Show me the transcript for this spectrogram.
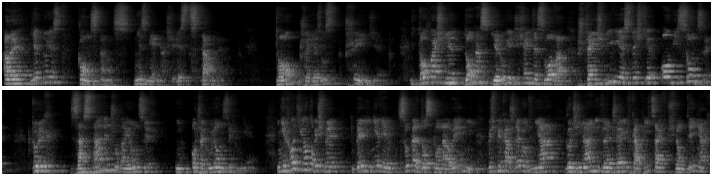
ale jedno jest konstans, nie zmienia się, jest stałe. To, że Jezus przyjdzie. I to właśnie do nas kieruje dzisiaj te słowa. Szczęśliwi jesteście owi cudzy, których zastanę czuwających i oczekujących mnie. I nie chodzi o to, byśmy byli, nie wiem, super doskonałymi, byśmy każdego dnia godzinami klęczeli w kaplicach, w świątyniach.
